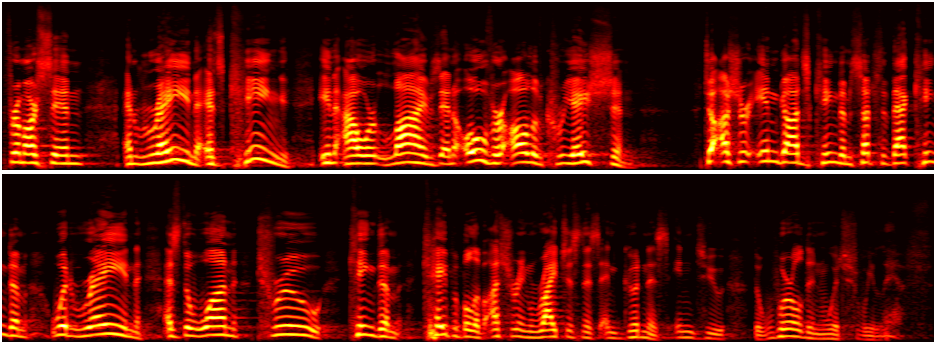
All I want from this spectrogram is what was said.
from our sin and reign as King in our lives and over all of creation. To usher in God's kingdom such that that kingdom would reign as the one true kingdom capable of ushering righteousness and goodness into the world in which we live.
